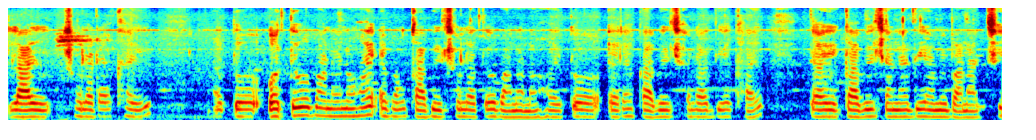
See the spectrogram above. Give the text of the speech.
লাল ছোলাটা খাই, তো ওতেও বানানো হয় এবং কাবিল ছোলাতেও বানানো হয়। তো এরা কাবিল ছোলা দিয়ে খায়। তাই কাবিল চানা দিয়ে আমি বানাচ্ছি।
